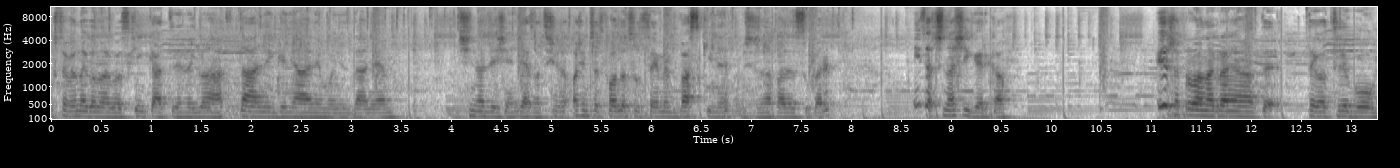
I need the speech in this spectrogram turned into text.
ustawionego nowego skinka, który wygląda totalnie genialnie moim zdaniem. 10 na 10, jak za 1800 fodów dostajemy dwa skiny, myślę, że naprawdę super. I zaczyna się gierka. Pierwsza próba nagrania te, tego trybu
